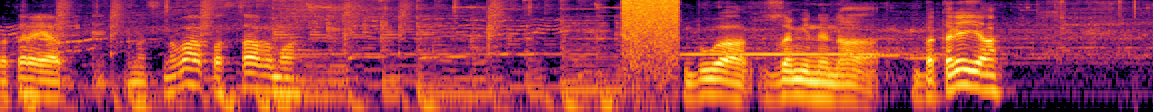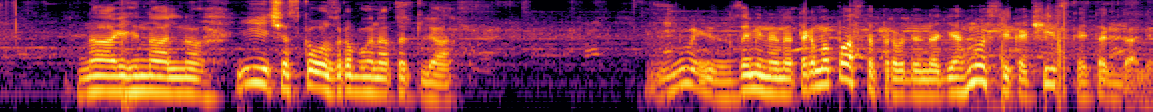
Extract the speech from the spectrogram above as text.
Батарея у нас нова, поставимо. Була замінена батарея на оригінальну і частково зроблена петля. Ну і замінена термопаста, проведена діагностика, чистка і так далі.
